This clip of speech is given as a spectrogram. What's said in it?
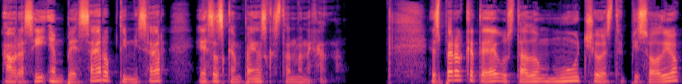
Ahora sí, empezar a optimizar esas campañas que están manejando. Espero que te haya gustado mucho este episodio.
